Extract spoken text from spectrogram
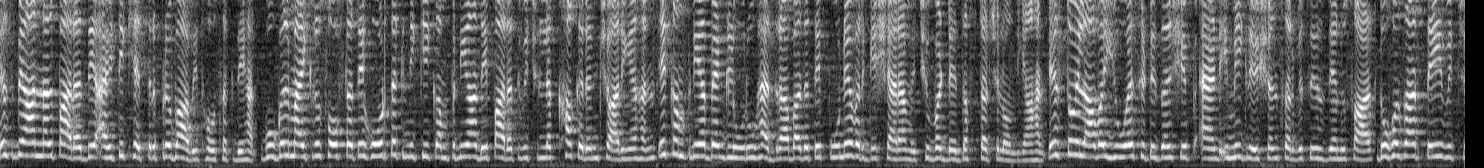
ਇਸ ਬਿਆਨ ਨਾਲ ਭਾਰਤ ਦੇ ਆਈਟੀ ਖੇਤਰ ਪ੍ਰਭਾਵਿਤ ਹੋ ਸਕਦੇ ਹਨ। ਗੂਗਲ ਮਾਈਕਰੋਸਾਫਟ ਅਤੇ ਹੋਰ ਤਕਨੀਕੀ ਕੰਪਨੀਆਂ ਦੇ ਭਾਰਤ ਵਿੱਚ ਲੱਖਾਂ ਕਰਮਚਾਰੀਆਂ ਹਨ। ਇਹ ਕੰਪਨੀਆਂ ਬੈਂਗਲੁਰੂ, ਹੈਦਰਾਬਾਦ ਅਤੇ ਪੁਣੇ ਵਰਗੇ ਸ਼ਹਿਰਾਂ ਵਿੱਚ ਵੱਡੇ ਦਫ਼ਤਰ ਚਲਾਉਂਦੀਆਂ ਹਨ। ਇਸ ਤੋਂ ਇਲਾਵਾ U S citizenship and immigration services ਦੇ ਅਨੁਸਾਰ 2023 ਵਿੱਚ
